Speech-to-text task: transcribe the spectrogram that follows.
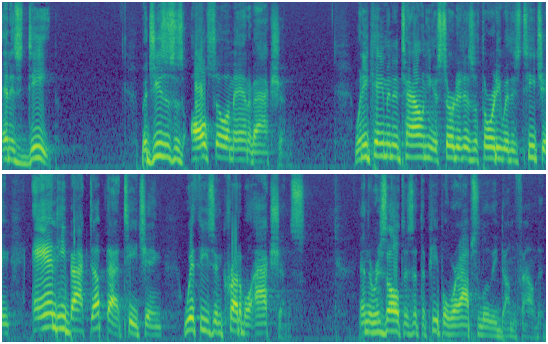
and is deep. But Jesus is also a man of action. When he came into town, he asserted his authority with his teaching, and he backed up that teaching with these incredible actions. And the result is that the people were absolutely dumbfounded.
